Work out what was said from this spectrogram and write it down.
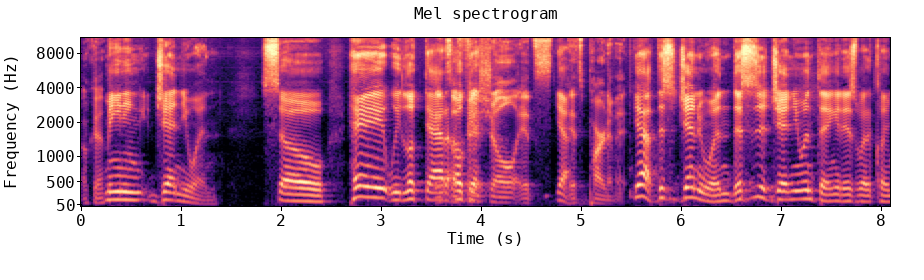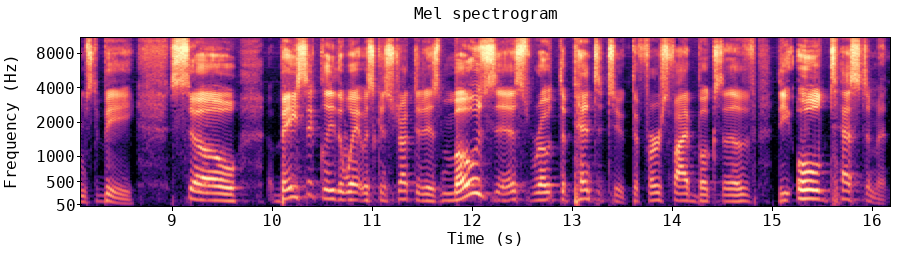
Okay. meaning genuine. So, hey, we looked at It's it. Okay. official. It's Yeah. it's part of it. Yeah, this is genuine. This is a genuine thing. It is what it claims to be. So basically, the way it was constructed is Moses wrote the Pentateuch, the first five books of the Old Testament.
